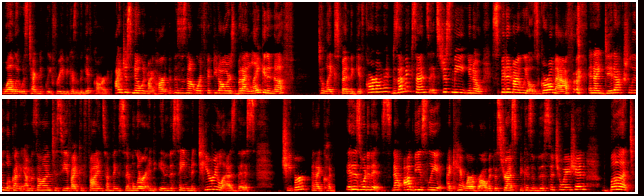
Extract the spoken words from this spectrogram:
well, it was technically free because of the gift card. I just know in my heart that this is not worth $50, but I like it enough to like spend the gift card on it. Does that make sense? It's just me, you know, spinning my wheels, girl math. and I did actually look on Amazon to see if I could find something similar and in the same material as this cheaper and I couldn't. It is what it is. Now, obviously, I can't wear a bra with this dress because of this situation, but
